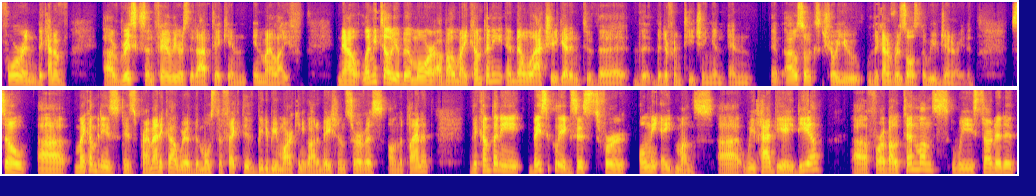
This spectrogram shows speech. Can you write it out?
for and the kind of uh, risks and failures that I've taken in my life. Now, let me tell you a bit more about my company, and then we'll actually get into the, the, the different teaching and, and I also show you the kind of results that we've generated. So uh, my company is, is Primatica. We're the most effective B2B marketing automation service on the planet. The company basically exists for only eight months. Uh, we've had the idea, uh, for about 10 months. We started it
